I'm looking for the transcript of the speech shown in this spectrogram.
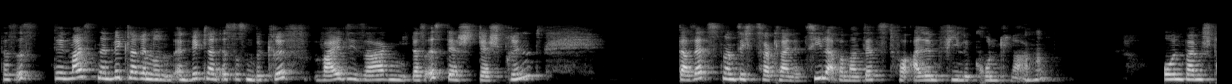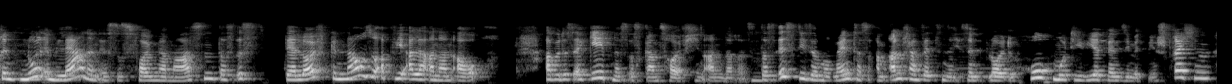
Das ist den meisten Entwicklerinnen und Entwicklern ist es ein Begriff, weil sie sagen, das ist der, der Sprint. Da setzt man sich zwar kleine Ziele, aber man setzt vor allem viele Grundlagen. Mhm. Und beim Sprint Null im Lernen ist es folgendermaßen, das ist, der läuft genauso ab wie alle anderen auch. Aber das Ergebnis ist ganz häufig ein anderes. Mhm. Das ist dieser Moment, dass am Anfang setzen sich, sind Leute hoch motiviert, wenn sie mit mir sprechen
